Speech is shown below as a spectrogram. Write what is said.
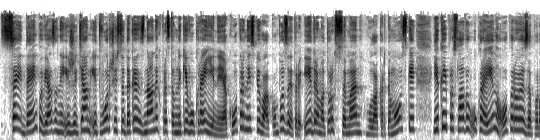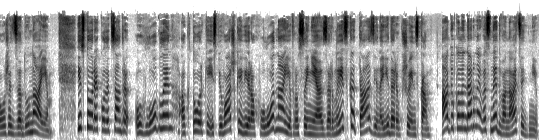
Цей день пов'язаний із життям і творчістю таких знаних представників України, як оперний співак, композитор і драматург Семен Гулак-Артемовський, який прославив Україну оперою Запорожець за Дунаєм. Історик Олександр Оглоблин, акторки і співачки Віра Холодна, Єфросинія Зерницька та Зінаїда Рибчинська. А до календарної весни 12 днів.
